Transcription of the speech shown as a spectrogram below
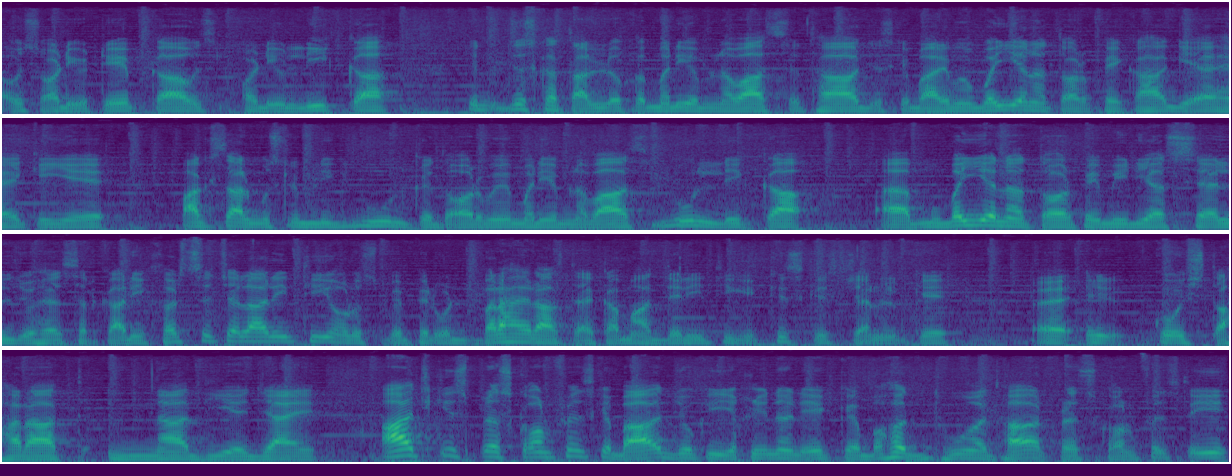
उस ऑडियो टेप का, उस ऑडियो लीक का जिसका ताल्लुक मरीम नवाज़ से था, जिसके बारे में मुबैना तौर पर कहा गया है कि ये पाकिस्तान मुस्लिम लीग नून के दौर में मरीम नवाज़ नून लीग का मुबैना तौर पर मीडिया सेल जो है सरकारी खर्च से चला रही थी और उसमें फिर वो बरह रास्त अहकाम दे रही थी कि किस किस चैनल के को इश्तहारात ना दिए जाएँ। आज की इस प्रेस कॉन्फ्रेंस के बाद, जो कि यकीन एक बहुत धुआंधार प्रेस कॉन्फ्रेंस थी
